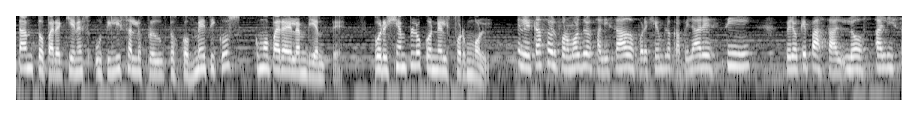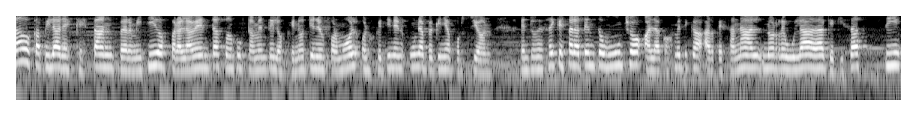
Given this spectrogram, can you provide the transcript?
tanto para quienes utilizan los productos cosméticos como para el ambiente. Por ejemplo, con el formol. En el caso del formol de los alisados, por ejemplo, capilares, sí, pero ¿qué pasa? Los alisados capilares que están permitidos para la venta son justamente los que no tienen formol o los que tienen una pequeña porción. Entonces hay que estar atento mucho a la cosmética artesanal, no regulada, que quizás sí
